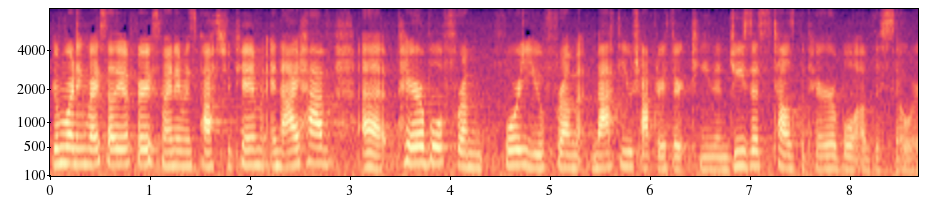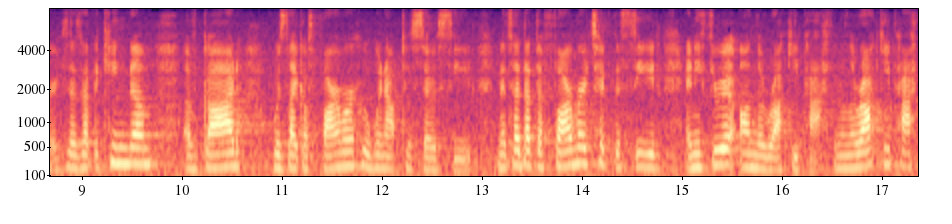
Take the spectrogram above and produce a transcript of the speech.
Good morning, Visalia First. My name is Pastor Kim, and I have a parable from for you from Matthew chapter 13. And Jesus tells the parable of the sower. He says that the kingdom of God was like a farmer who went out to sow seed. And it said that the farmer took the seed and he threw it on the rocky path. And on the rocky path,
